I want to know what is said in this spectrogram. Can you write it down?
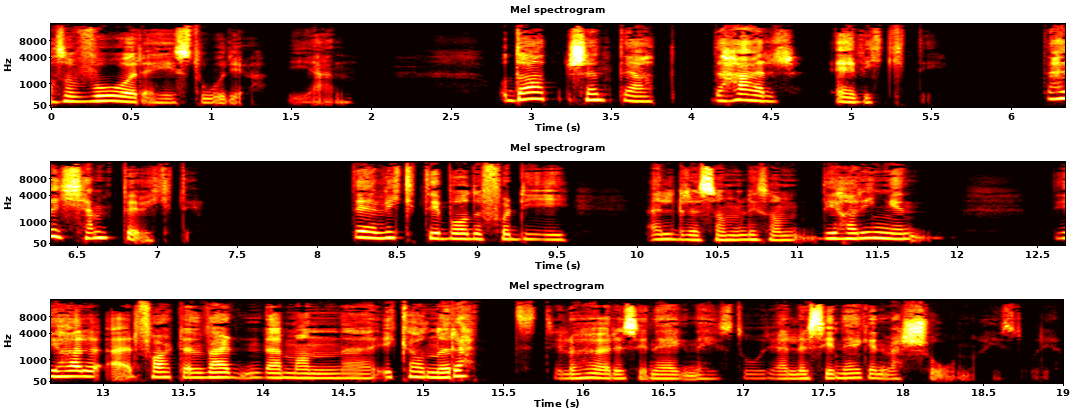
Altså våre historier igjen. Og da skjønte jeg at det her er viktig. Det her er kjempeviktig. Det er viktig både for de eldre som liksom De har ingen De har erfart en verden der man eh, ikke har noe rett til å høre sin egen historie, eller sin egen versjon av historien.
